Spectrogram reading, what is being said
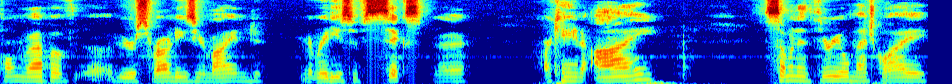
Form a map of, uh, of your surroundings, your mind, in a radius of six. Uh, arcane Eye. Summon an ethereal magical eye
